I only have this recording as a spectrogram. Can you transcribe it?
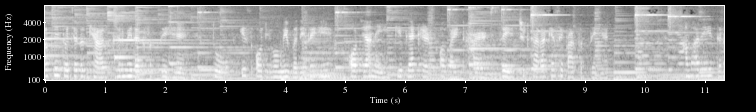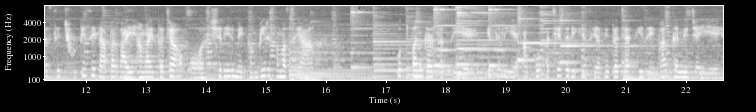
अपनी त्वचा का ख्याल घर में रख सकते हैं तो इस ऑडियो में बने रहें और जानें कि ब्लैक हेड्स और वाइट हेड्स से छुटकारा कैसे पा सकते हैं। हमारी तरफ़ से छोटी सी लापरवाही हमारी त्वचा और शरीर में गंभीर समस्या उत्पन्न कर सकती है, इसलिए आपको अच्छे तरीके से अपनी त्वचा की देखभाल करनी चाहिए।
